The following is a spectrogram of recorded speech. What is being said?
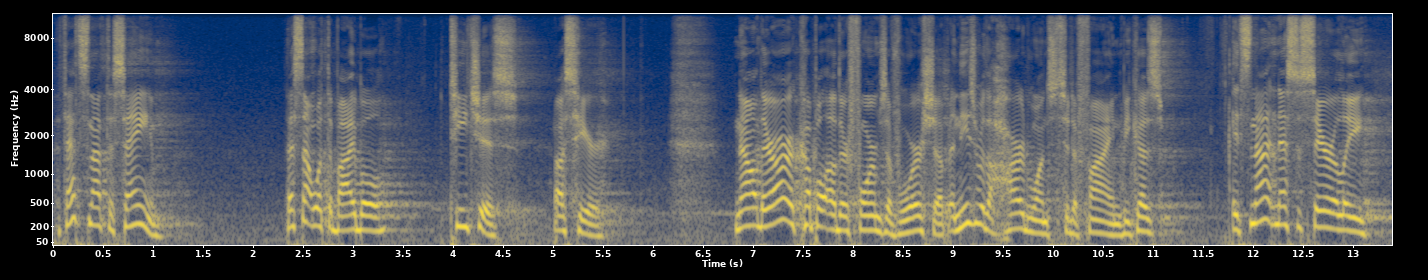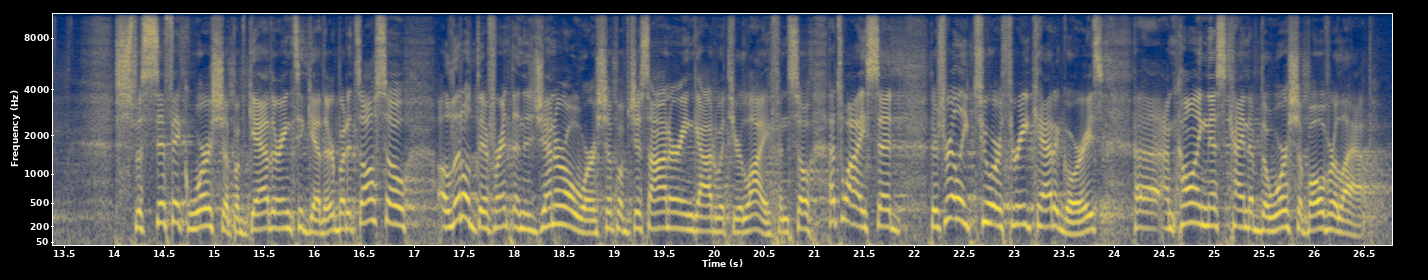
But that's not the same. That's not what the Bible teaches us here. Now, there are a couple other forms of worship, and these were the hard ones to define because it's not necessarily specific worship of gathering together, but it's also a little different than the general worship of just honoring God with your life. And so that's why I said there's really two or three categories. Uh, I'm calling this kind of the worship overlap.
